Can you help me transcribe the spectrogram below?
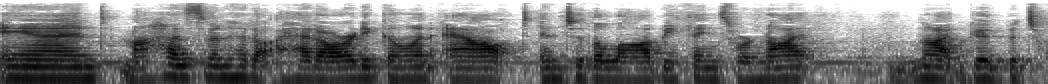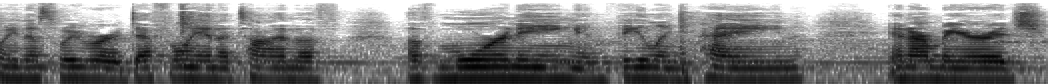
and my husband had, had already gone out into the lobby. Things were not not good between us. We were definitely in a time of, of mourning and feeling pain in our marriage.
